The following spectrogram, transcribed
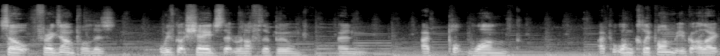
So, for example, there's we've got shades that run off the boom, and I put one. I put one clip on, but you've got to like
